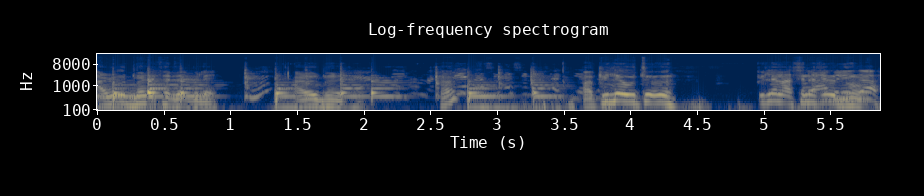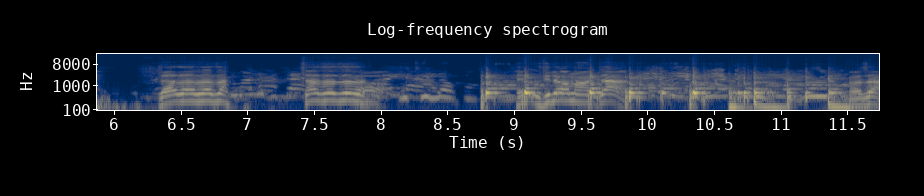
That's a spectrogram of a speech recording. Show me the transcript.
আৰু থাকিলে আৰু পিলে উঠ পিলে নাচি নাচি উঠো। যা যা যা যা যা। যা হে উঠি লওঁ নহয় যা। ন যা।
